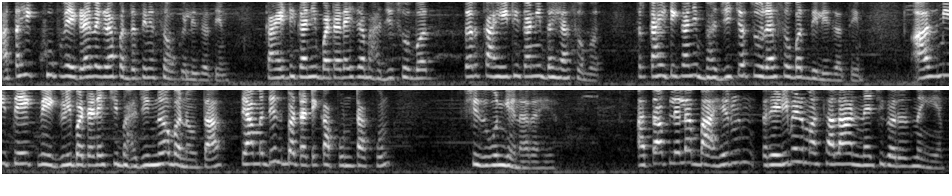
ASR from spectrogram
आता ही खूप वेगळ्या वेगळ्या पद्धतीने सव केली जाते. काही ठिकाणी बटाट्याच्या भाजीसोबत तर काही ठिकाणी दह्यासोबत तर काही ठिकाणी भजीच्या चुऱ्यासोबत दिली जाते. आज मी इथे एक वेगळी बटाट्याची भाजी न बनवता त्यामध्येच बटाटे कापून टाकून शिजवून घेणार आहे. आता आपल्याला बाहेरून रेडीमेड मसाला आणण्याची गरज नाही आहे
